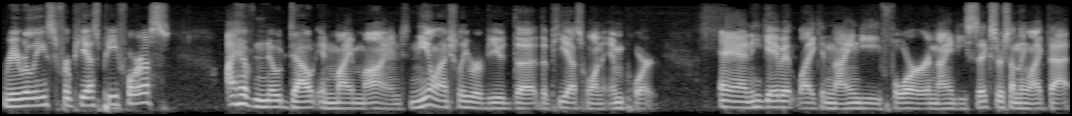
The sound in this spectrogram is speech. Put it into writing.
re release for PSP for us. I have no doubt in my mind, Neil actually reviewed the, the PS1 import and he gave it like a 94 or 96 or something like that.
